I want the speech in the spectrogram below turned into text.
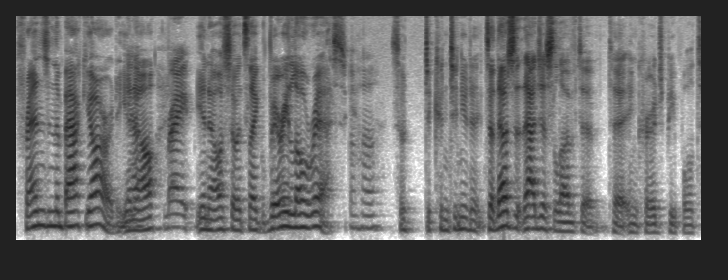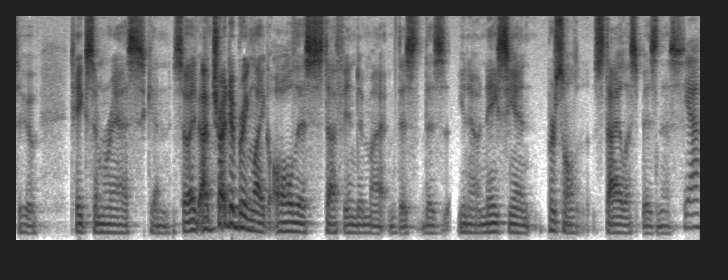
friends in the backyard. You Yeah, know, right. You know, so it's like very low risk. Uh huh. So to continue to so that's I just love to to encourage people to take some risk and so I, I've tried to bring like all this stuff into my this this you know nascent personal stylist business Yeah,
